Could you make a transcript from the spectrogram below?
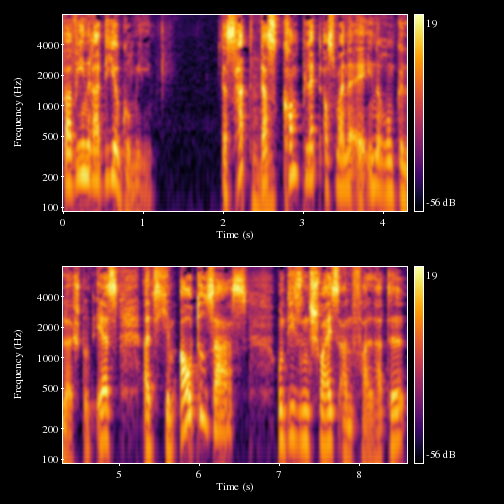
war wie ein Radiergummi. Das hat mhm. das komplett aus meiner Erinnerung gelöscht. Und erst als ich im Auto saß und diesen Schweißanfall hatte,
